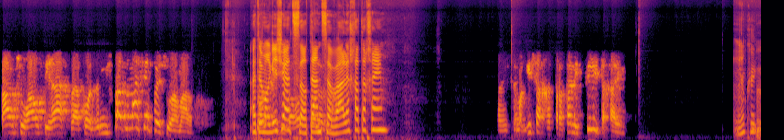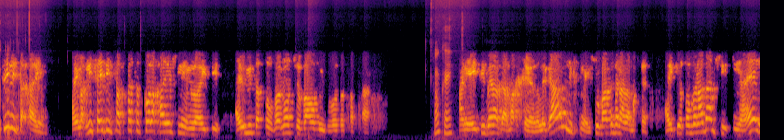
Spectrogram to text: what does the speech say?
פעם כשהוא ראה אותי רץ והכל, זה משפט ממש יפה שהוא אמר. אתה מרגיש שהסרטן צבע לך את החיים? אני מרגיש שהסרטן הציל לי את החיים. אוקיי. הציל לי את החיים. אני מרגיש שהייתי מפספס את כל החיים שלי אם לא הייתי, היו לי את התובנות שבאו בעקבות הסרטן. אוקיי. אני הייתי בן אדם אחר לגמרי לפני, שוב, מה זה בן אדם אחר? הייתי אותו בן אדם שהתנהל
